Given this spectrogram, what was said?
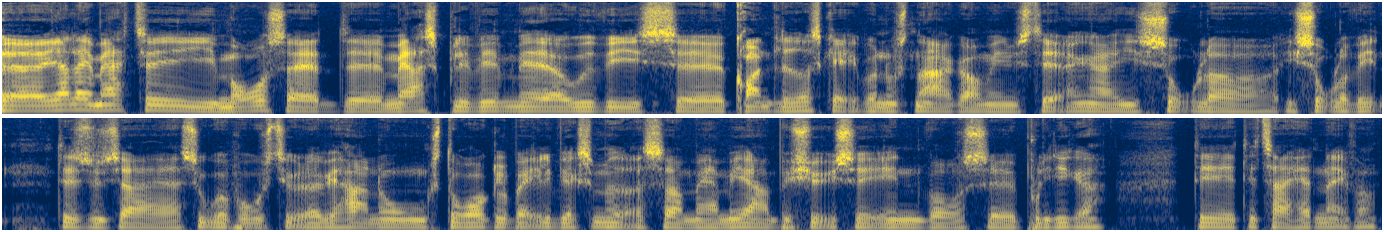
Øh, Jeg lagde mærke til i morges, at øh, Mærsk blev ved med at udvise øh, grønt lederskab, og nu snakker om investeringer i sol, og, i sol og vind. Det synes jeg er super positivt, at vi har nogle store globale virksomheder, som er mere ambitiøse end vores politikere. Det, det tager jeg hatten af for.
